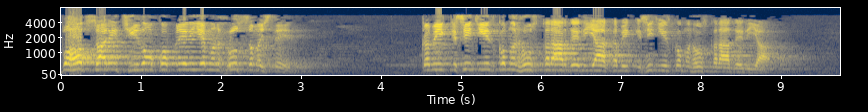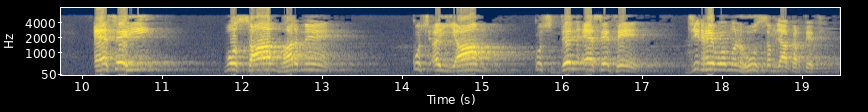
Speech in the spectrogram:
بہت ساری چیزوں کو اپنے لیے منحوس سمجھتے۔ کبھی کسی چیز کو منحوس قرار دے دیا، کبھی کسی چیز کو منحوس قرار دے دیا۔ ایسے ہی وہ سال بھر میں کچھ ایام، کچھ دن ایسے تھے جنہیں وہ منحوس سمجھا کرتے تھے۔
